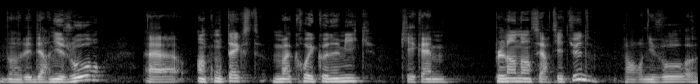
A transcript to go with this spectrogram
dans les derniers jours, euh, un contexte macroéconomique qui est quand même plein d'incertitudes, genre au niveau... euh,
